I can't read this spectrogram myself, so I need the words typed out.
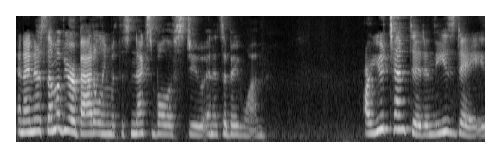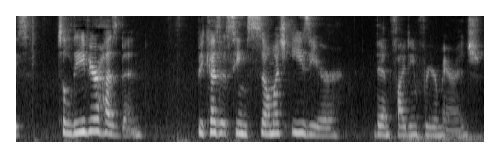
And I know some of you are battling with this next bowl of stew, and it's a big one. Are you tempted in these days to leave your husband because it seems so much easier than fighting for your marriage?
